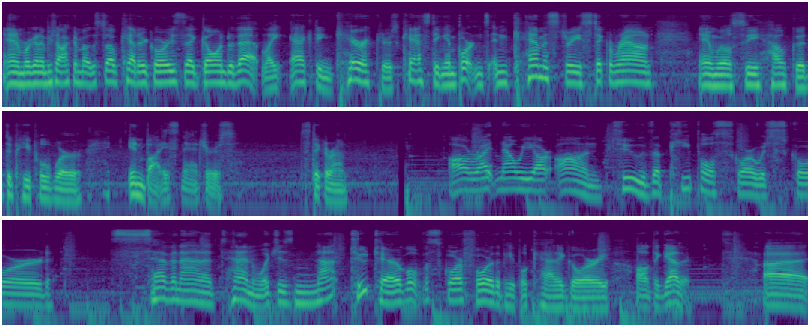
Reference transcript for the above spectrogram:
and we're going to be talking about the subcategories that go under that, like acting, characters, casting, importance, and chemistry. Stick around, and we'll see how good the people were in Body Snatchers. Stick around. All right, now we are on to the people score, which scored 7 out of 10, which is not too terrible of a score for the people category altogether. Uh,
